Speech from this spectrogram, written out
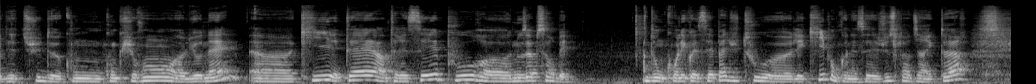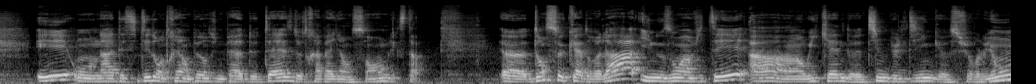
d'études concurrent lyonnais qui était intéressé pour nous absorber. Donc on les connaissait pas du tout l'équipe, on connaissait juste leur directeur. Et on a décidé de rentrer un peu dans une période de thèse, de travailler ensemble, etc. Euh, dans ce cadre-là, ils nous ont invités à un week-end team building sur Lyon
